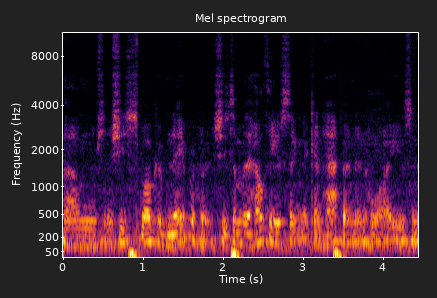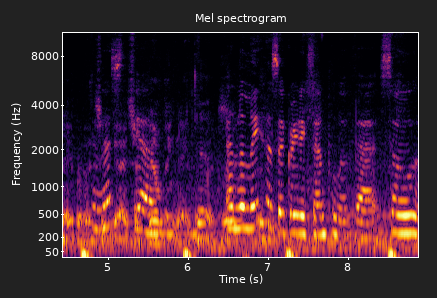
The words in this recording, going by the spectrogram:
Um, she- she spoke of neighborhoods. She's She said the healthiest thing that can happen in Hawaii is neighborhoods. And You that's- guys are yeah. building neighborhoods. And Liliha is a great example of that. So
